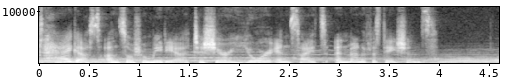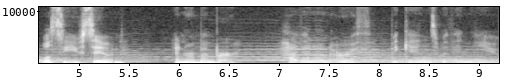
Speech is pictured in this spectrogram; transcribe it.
tag us on social media to share your insights and manifestations. We'll see you soon, and remember, heaven on earth begins within you.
